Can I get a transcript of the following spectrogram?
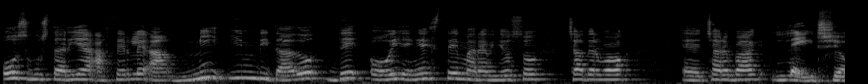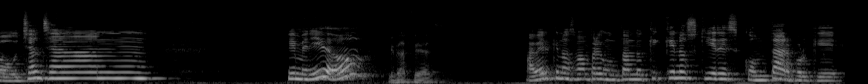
os gustaría hacerle a mi invitado de hoy en este maravilloso Chatterbug, eh, Chatterbug Late Show? ¡Chan, chan! Bienvenido. Gracias. A ver qué nos van preguntando, ¿qué, nos quieres contar? Porque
